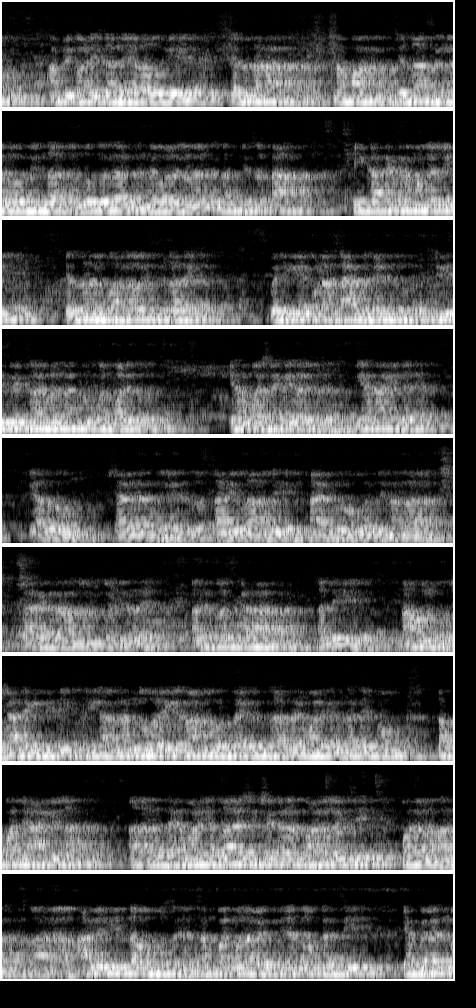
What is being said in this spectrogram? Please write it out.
ಹಮ್ಮಿಕೊಂಡಿದ್ದಾರೆ. ಅವರಿಗೆ ಎಲ್ಲರ ನಮ್ಮ ಜಿಲ್ಲಾ ಸಂಘದ ವತಿಯಿಂದ ತುಂಬುವುದರ ಧನ್ಯವಾದಗಳನ್ನು ಅರ್ಪಿಸುತ್ತಾ ಈ ಕಾರ್ಯಕ್ರಮದಲ್ಲಿ ಎಲ್ಲರೂ ಭಾಗವಹಿಸಿದ್ದಾರೆ. ಬೆಳಿಗ್ಗೆ ಕೂಡ ಸಾಹೇಬರು ಹೇಳಿದರು, ಡಿ ಡಿ ಪಿ ಸಾಹೇಬರು ನನಗೂ ಫೋನ್ ಮಾಡಿದರು. ಏನಪ್ಪ ಶಂಕೆ ಏನಾಗಿದೆ? ಯಾರು ಶಾಲೆ ಅಂತ ಹೇಳಿದ್ರು, ಸರ್, ಇಲ್ಲ, ಅಲ್ಲಿ ಸಾಹೇಬರು ಒಂದಿನದ ಕಾರ್ಯಕ್ರಮವನ್ನು ಹಮ್ಮಿಕೊಂಡಿದ್ದಾರೆ. ಅದಕ್ಕೋಸ್ಕರ ಅಲ್ಲಿ ನಾವು ಶಾಲೆಗೆ ಇದ್ದೀವಿ. ಈಗ ಹನ್ನೊಂದುವರೆಗೆ ನಾನು ಬರ್ತಾ ಇದ್ದೀನಿ ಸರ್, ದಯಮಾಡಿ ಅಂಥದ್ದೇನು ತಪ್ಪಲ್ಲಿ ಆಗಿಲ್ಲ. ದಯಮಾಡಿ ಎಲ್ಲ ಶಿಕ್ಷಕರನ್ನು ಭಾಗವಹಿಸಿ ಹಾವೇರಿಯಿಂದ ಒಬ್ಬ ಸಂಪನ್ಮೂಲ ವ್ಯಕ್ತಿಯನ್ನು ಕರೆಸಿ ಎಫ್ ಎಲ್ ಎನ್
